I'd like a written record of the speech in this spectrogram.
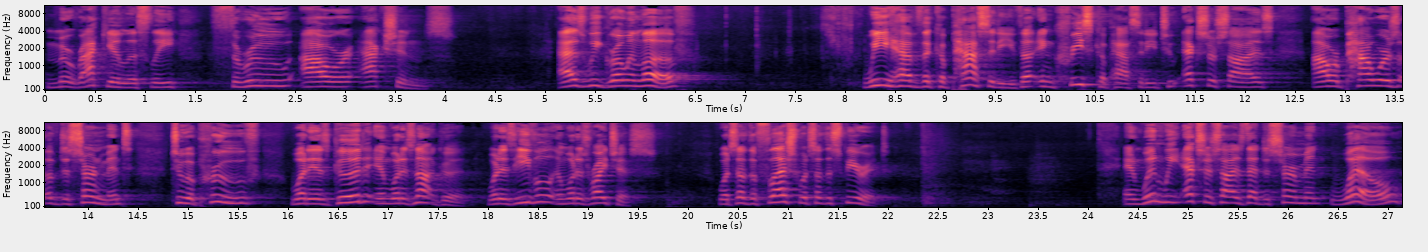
miraculously through our actions. As we grow in love, we have the capacity, the increased capacity to exercise our powers of discernment to approve what is good and what is not good, what is evil and what is righteous, what's of the flesh, what's of the spirit. And when we exercise that discernment well,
